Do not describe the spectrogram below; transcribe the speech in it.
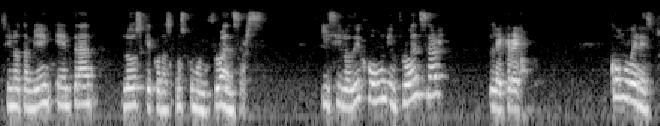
sino también entran los que conocemos como influencers y si lo dijo un influencer, le creo. ¿Cómo ven esto?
